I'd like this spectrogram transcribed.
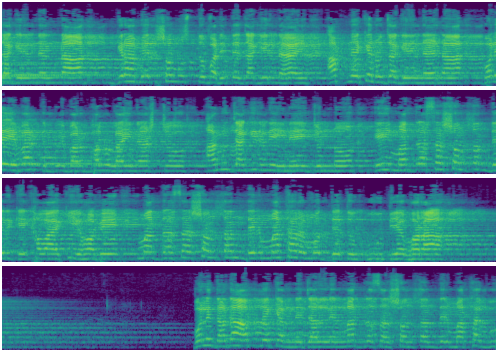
জাগির নেন না? গ্রামের সমস্ত বাড়িতে জাগির নেয়, আপনি কেন জাগির নেয় না? বলে, এবার এবার ভালো লাইন আসছো। আমি জাগির নেই নেই জন্য। এই মাদ্রাসার সন্তানদেরকে খাওয়ায় কি হবে? মাদ্রাসার সন্তানদের মাথার মধ্যে তো গু দিয়ে ভরা। বলে, দাদা, আপনি কেমনে জানলেন? মাদ্রাসার সন্তানদের মাথা গু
